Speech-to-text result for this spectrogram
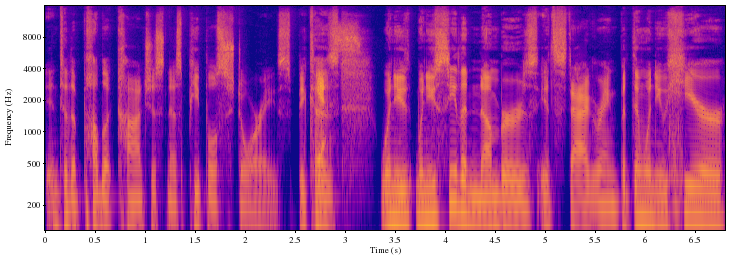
into the public consciousness people's stories. Because Yes. when you when you see the numbers it's staggering. But then when you hear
